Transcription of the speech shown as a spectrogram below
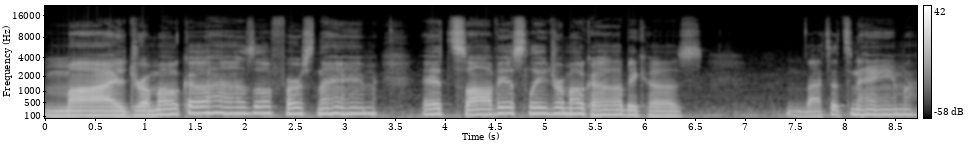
My Dromoka has a first name. It's obviously Dromoka because that's its name.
